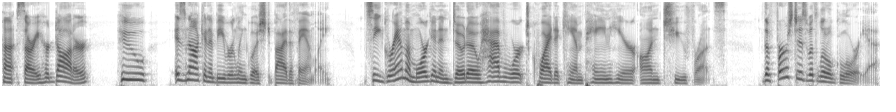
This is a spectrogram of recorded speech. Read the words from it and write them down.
huh, sorry, her daughter, who is not going to be relinquished by the family. See, Grandma Morgan and Dodo have worked quite a campaign here on two fronts. The first is with little Gloria,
